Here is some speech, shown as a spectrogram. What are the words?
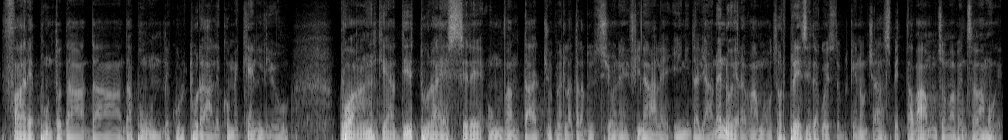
fare appunto da, da, da, ponte culturale come Ken Liu, può anche addirittura essere un vantaggio per la traduzione finale in italiano. E noi eravamo sorpresi da questo perché non ce l'aspettavamo, insomma pensavamo che,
